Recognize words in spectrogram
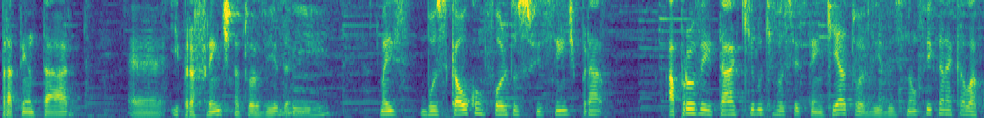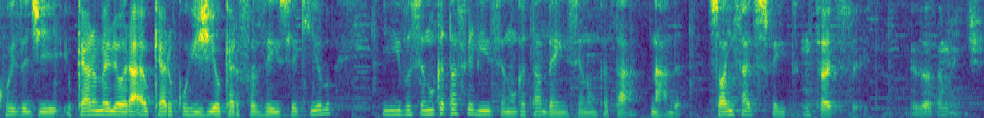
para tentar é, ir para frente na tua vida, Sim, mas buscar o conforto o suficiente para aproveitar aquilo que você tem, que é a tua vida. Senão fica naquela coisa de eu quero melhorar, eu quero corrigir, eu quero fazer isso e aquilo. E você nunca tá feliz, você nunca tá bem, você nunca tá nada. Só insatisfeito. insatisfeito. Exatamente.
